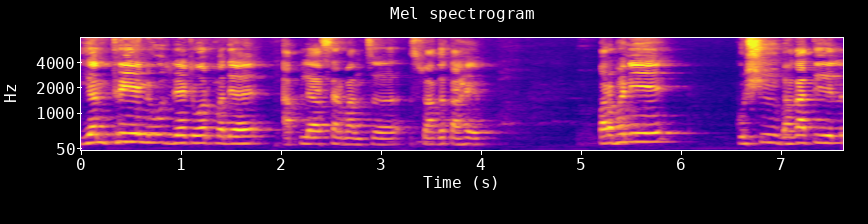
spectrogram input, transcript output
यन थ्री न्यूज नेटवर्कमध्ये आपल्या सर्वांचं स्वागत आहे. परभणी कृषी विभागातील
